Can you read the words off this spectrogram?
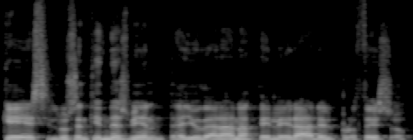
que si los entiendes bien te ayudarán a acelerar el proceso.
